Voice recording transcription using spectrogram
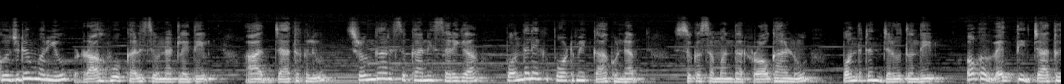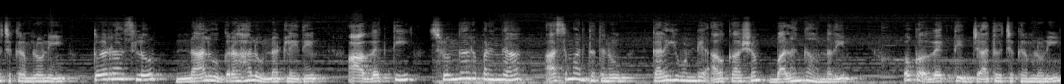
కుజుడు మరియు రాహువు కలిసి ఉన్నట్లయితే ఆ జాతకులు శృంగార సుఖాన్ని సరిగా పొందలేకపోవటమే కాకుండా సుఖ సంబంధ రోగాలను పొందడం జరుగుతుంది. ఒక వ్యక్తి జాతక చక్రంలోని తులరాశిలో నాలుగు గ్రహాలు ఉన్నట్లయితే ఆ వ్యక్తి శృంగారపరంగా అసమర్థతను కలిగి ఉండే అవకాశం బలంగా ఉన్నది. ఒక వ్యక్తి జాతక చక్రంలోని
